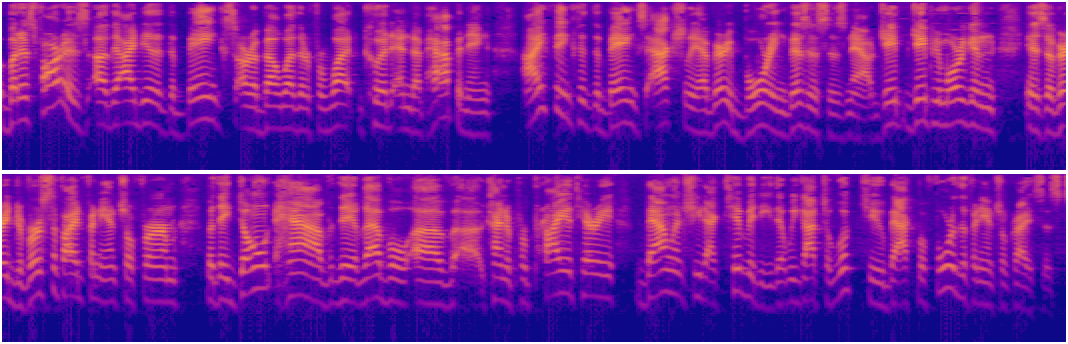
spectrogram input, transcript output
But as far as uh, the idea that the banks are a bellwether for what could end up happening, I think that the banks actually have very boring businesses now. J- JP Morgan is a very diversified financial firm, but they don't have the level of uh, kind of proprietary balance sheet activity that we got to look to back before the financial crisis,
